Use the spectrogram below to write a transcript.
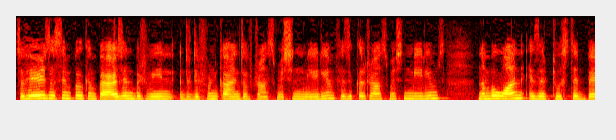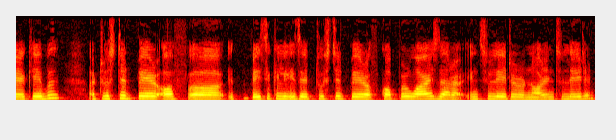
So here is a simple comparison between the different kinds of transmission medium, physical transmission mediums. Number one is a twisted pair cable. A twisted pair of, uh, it basically is a twisted pair of copper wires that are insulated or not insulated.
